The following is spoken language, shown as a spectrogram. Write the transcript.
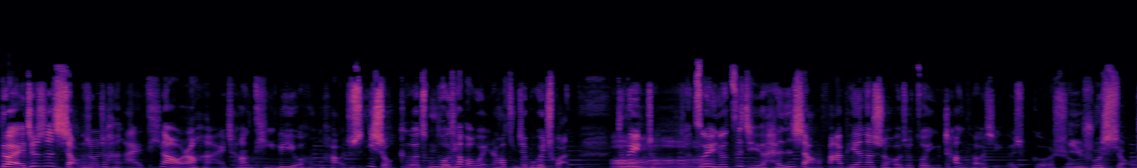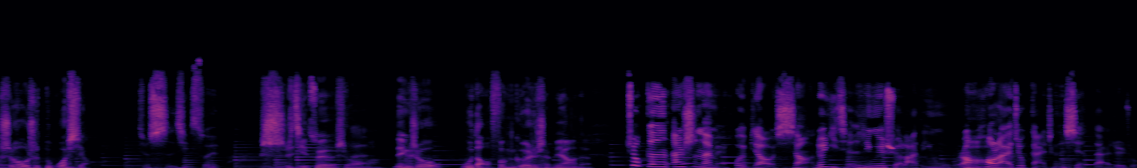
对，就是小的时候就很爱跳，然后很爱唱，体力又很好，就是一首歌从头跳到尾，然后中间不会喘，就那种，所以就自己很想发片的时候就做一个唱跳型的歌手。你说小时候是多小？就十几岁吧。十几岁的时候吗？那个时候舞蹈风格是什么样的？就跟安室奈美惠比较像，就以前是因为学拉丁舞，然后后来就改成现代这种。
